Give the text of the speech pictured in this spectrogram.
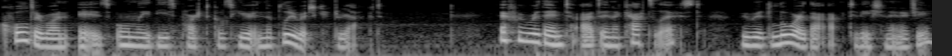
colder one it is only these particles here in the blue which could react. If we were then to add in a catalyst we would lower that activation energy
